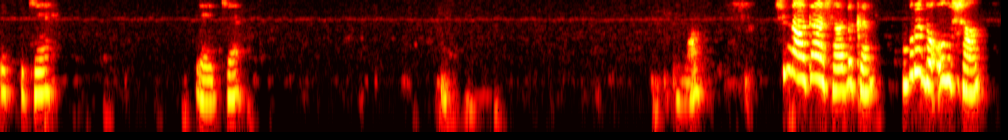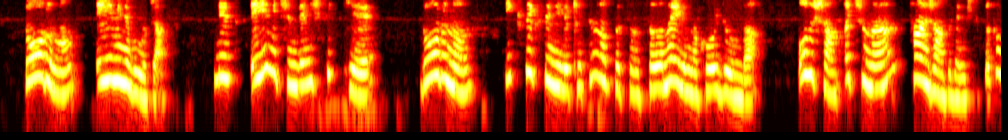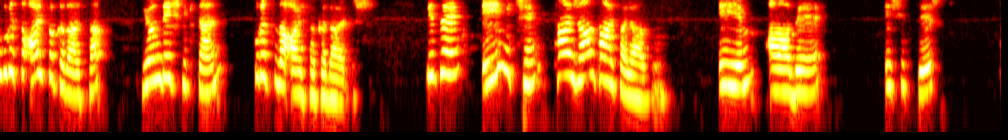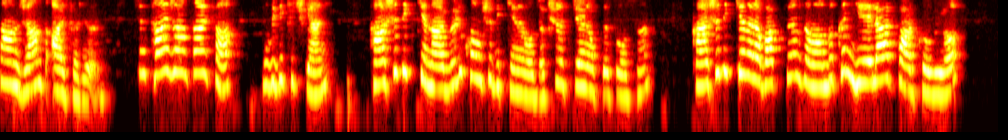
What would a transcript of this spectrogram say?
x2 y2 Tamam. Şimdi arkadaşlar bakın burada oluşan doğrunun eğimini bulacağız. Biz eğim için demiştik ki doğrunun x ekseniyle kesim noktasını sağına elimle koyduğumda oluşan açının tanjantı demiştik. Bakın burası alfa kadarsa yöndeşlikten burası da alfa kadardır. Bize eğim için tanjant alfa lazım. Eğim AB eşittir tanjant alfa diyorum. Şimdi tanjant alfa bu bir dik üçgen. Karşı dik kenar bölü komşu dik kenar olacak. Şurası C noktası olsun. Karşı dik kenara baktığım zaman bakın y'ler fark oluyor.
